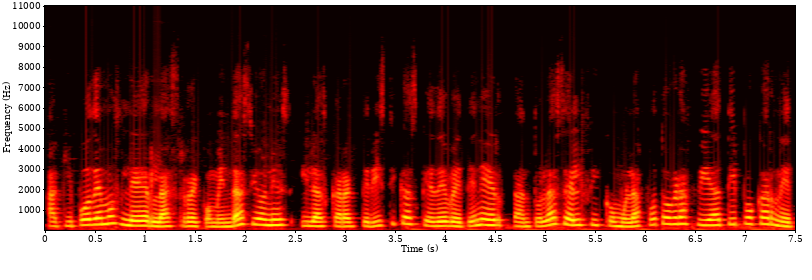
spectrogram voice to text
Aquí podemos leer las recomendaciones y las características que debe tener tanto la selfie como la fotografía tipo carnet.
